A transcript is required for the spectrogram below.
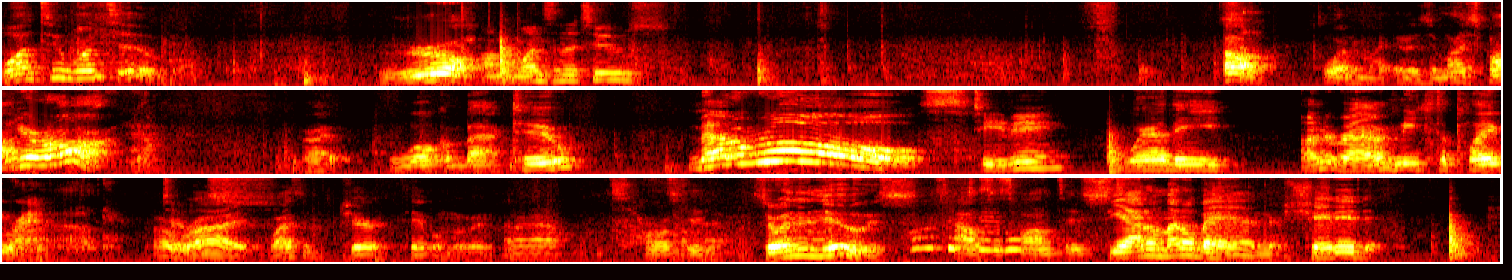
One, two, one, two. Yeah. On the ones and the twos. Oh, what am I? Is it my spot? You're on. All right. Welcome back to Metal Rules. TV. where the Underground. meets the playground. All Totes. right. Why is the chair table moving? I don't know. It's haunted. So in the news, House is haunted. Seattle metal band Shaded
